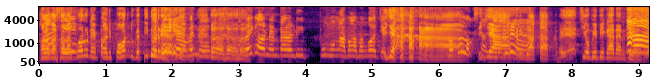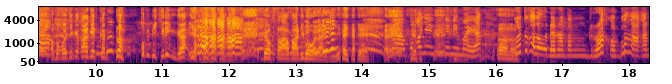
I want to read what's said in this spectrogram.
Kalau nggak salah gua lu nempel di pohon juga tidur ya Iya bener. Apalagi kalau nempel di punggung abang-abang gojek. Iya. Gua peluk. Iya, di belakang. Cium pipi kanan ya. Abang ojeknya kaget kan. Lah, kok pipi kiri enggak? Ya. Dok selama di bawah lagi. Iya, iya, iya. Nah pokoknya intinya nih Maya, gue tuh kalau udah nonton drakor gue nggak akan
